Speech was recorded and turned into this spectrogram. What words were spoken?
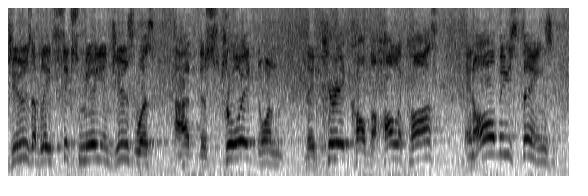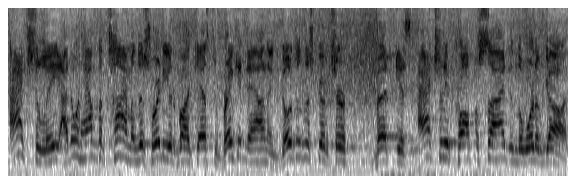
Jews, I believe six million Jews, was uh, destroyed during the period called the Holocaust. And all these things, actually, I don't have the time on this radio broadcast to break it down and go to the scripture, but it's actually prophesied in the Word of God.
